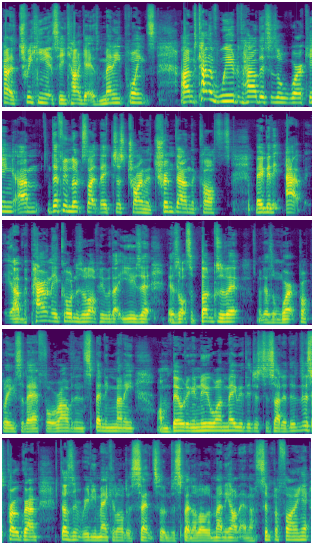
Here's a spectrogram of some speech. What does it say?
kind of tweaking it so you can't get as many points. Um, it's kind of weird with how this is all working. Um, definitely looks like they're just trying to trim down the costs. Maybe the app, um, apparently according to a lot of people that use it, there's lots of bugs with it. It doesn't work properly. So therefore, rather than spending money on building a new one. Maybe they just decided that this program doesn't really make a lot of sense for them to spend a lot of money on and are simplifying it.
